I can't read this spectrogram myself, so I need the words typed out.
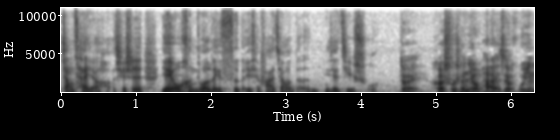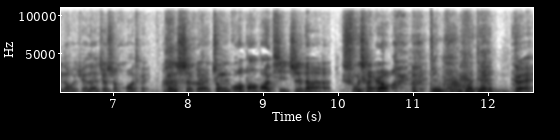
酱菜也好，其实也有很多类似的一些发酵的一些技术。对，和熟成牛排最呼应的，我觉得就是火腿，更适合中国宝宝体质的熟成肉。金华火腿。对，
